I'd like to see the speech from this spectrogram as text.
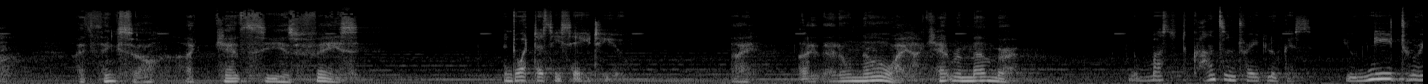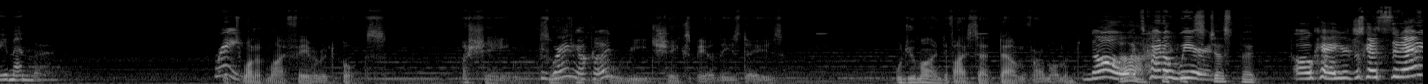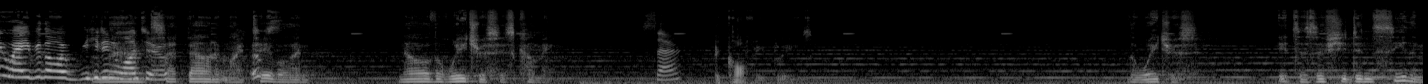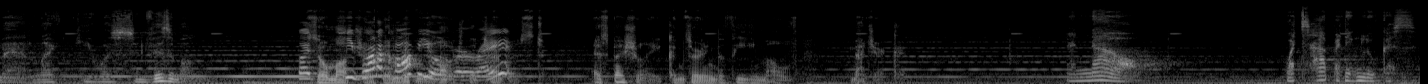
I think so. I can't see his face. And what does he say to you? I... I, I don't know. I, I can't remember. You must concentrate, Lucas. You need to remember. Great. It's one of my favorite books. A shame. He's so wearing a hood? people read Shakespeare these days. Would you mind if I sat down for a moment? No, it's Ah, kind of weird. It's just that Okay, you're just gonna sit anyway, even though he didn't want to. sat down at my Oops. table and now the waitress is coming. Sir? A coffee, please. The waitress. It's as if she didn't see the man, like he was invisible. But so much he brought has a been coffee written about over, the right? Tempest, especially concerning the theme of magic. And now, what's happening, Lucas?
